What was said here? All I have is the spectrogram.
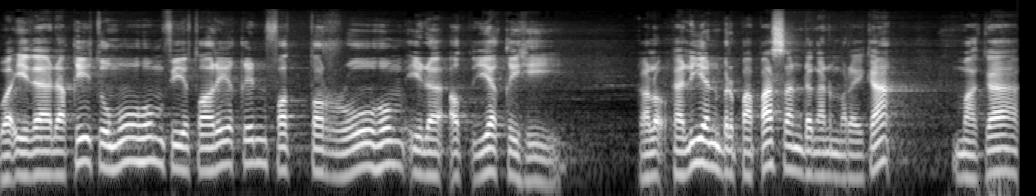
Wa idza laqitumuhum fi tariqin fattarruhum ila. Kalau kalian berpapasan dengan mereka, maka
